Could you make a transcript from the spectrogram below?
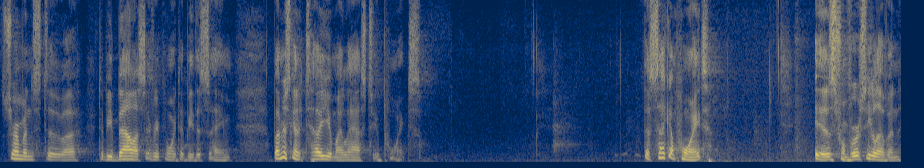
sermons to, uh, to be balanced, every point to be the same. But I'm just going to tell you my last two points. The second point is from verse 11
